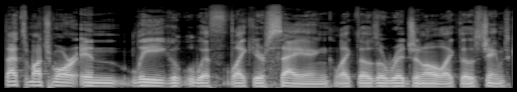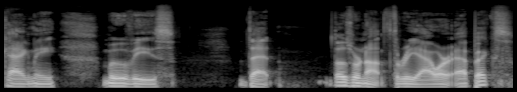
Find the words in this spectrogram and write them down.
that's much more in league with like you're saying like those original like those James Cagney movies that those were not 3 hour epics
